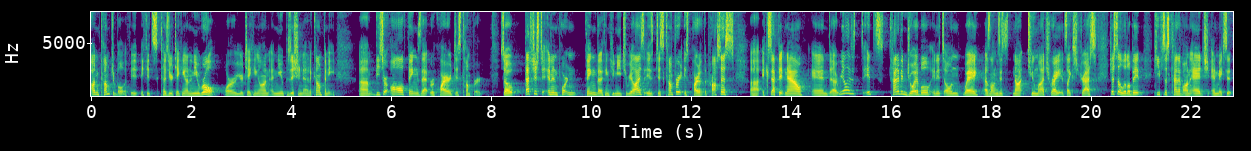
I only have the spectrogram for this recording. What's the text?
uncomfortable if, if it's because you're taking on a new role or you're taking on a new position at a company. Um, these are all things that require discomfort. So that's just an important thing that I think you need to realize is discomfort is part of the process. Uh, accept it now and uh, realize it's kind of enjoyable in its own way as long as it's not too much, right? It's like stress. Just a little bit keeps us kind of on edge and makes it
